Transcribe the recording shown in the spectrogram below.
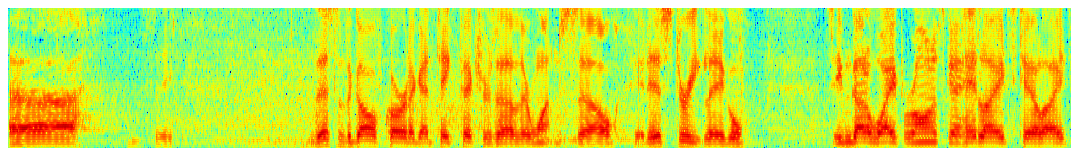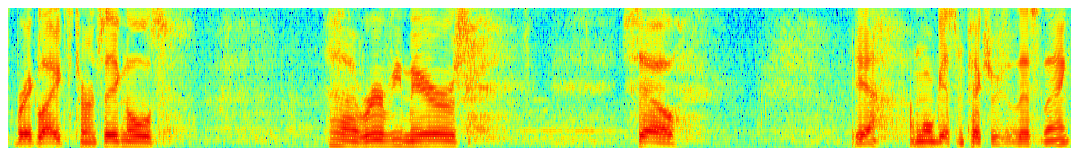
Uh, let's see. This is the golf cart I got to take pictures of. They're wanting to sell. It is street legal. It's even got a wiper on it. It's got headlights, tail lights, brake lights, turn signals uh, rear view mirrors. So yeah I'm gonna get some pictures of this thing.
